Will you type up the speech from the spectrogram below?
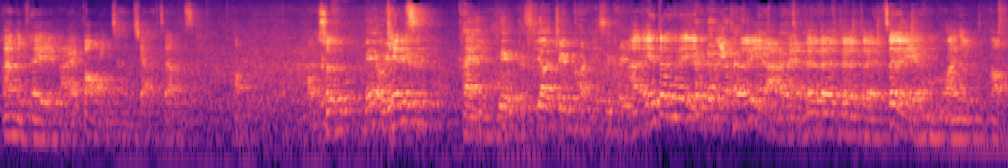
那你可以来报名参加，这样子。好，好，所以没有填字看影片，可是要捐款也是可以啊，也对，可以，也可以啦。对对对对，这个也很欢迎。好，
